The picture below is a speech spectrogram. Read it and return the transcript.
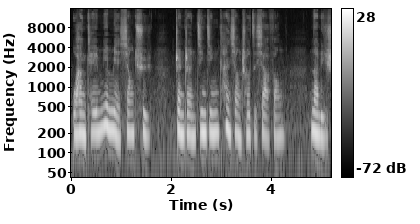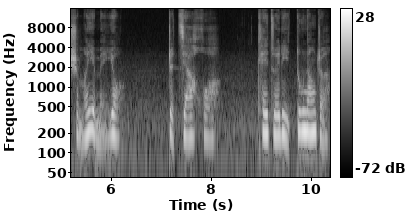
我和 K 面面相觑，战战兢兢看向车子下方，那里什么也没有。这家伙，K 嘴里嘟囔着：“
